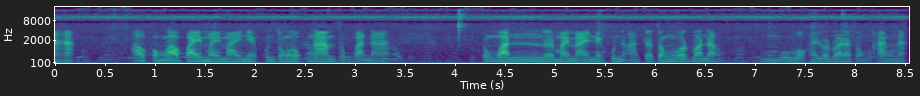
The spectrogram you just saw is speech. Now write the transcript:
นะฮะเอาของเราไปใหม่ ๆ เนี่ยคุณต้องรดน้ำทุกวันนะตรงวันใหม่ๆเนี่ยคุณอาจจะต้องรดวันละหมูบอกให้รดวันละสองครั้งนะ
